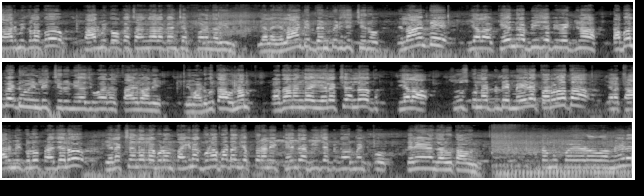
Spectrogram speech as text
కార్మికులకు కార్మిక ఒక సంఘాలకు అని చెప్పుకోవడం జరిగింది. ఇలా ఎలాంటి బెనిఫిట్స్ ఇచ్చారు ఎలాంటి ఇలా కేంద్ర బీజేపీ పెట్టిన డబుల్ బెడ్రూమ్ ఇండ్లు ఇచ్చారు నియోజకవర్గ స్థాయిలో అని మేము అడుగుతా ఉన్నాం. ప్రధానంగా ఈ ఎలక్షన్లో ఇలా చూసుకున్నటువంటి మేడే తర్వాత ఇలా కార్మికులు ప్రజలు ఎలక్షన్లలో కూడా తగిన గుణపాఠం చెప్తారని కేంద్ర బీజేపీ గవర్నమెంట్కు తెలియడం జరుగుతూ ఉంది. నూట ముప్పై ఏడవ మేడే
